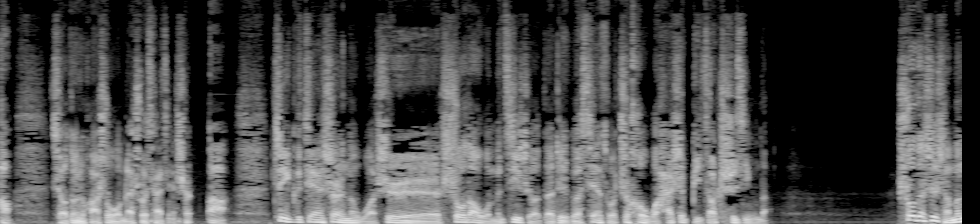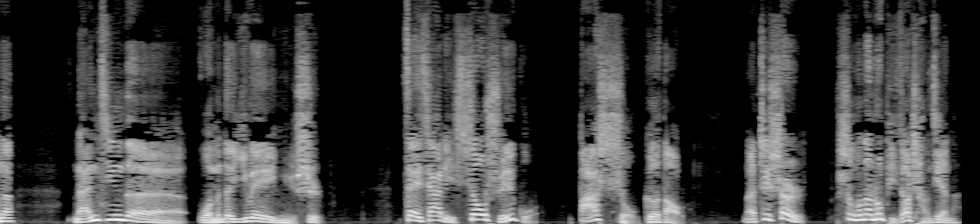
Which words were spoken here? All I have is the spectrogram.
好，小东有话说，我们来说下件事儿啊。这个件事儿呢，我是收到我们记者的这个线索之后，我还是比较吃惊的。说的是什么呢？南京的我们的一位女士，在家里削水果，把手割到了。那这事儿生活当中比较常见呢，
